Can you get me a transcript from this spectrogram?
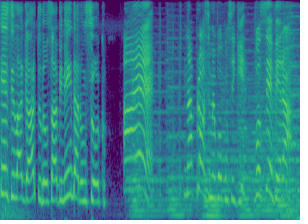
Esse lagarto não sabe nem dar um soco. Ah, é? Na próxima eu vou conseguir. Você verá.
